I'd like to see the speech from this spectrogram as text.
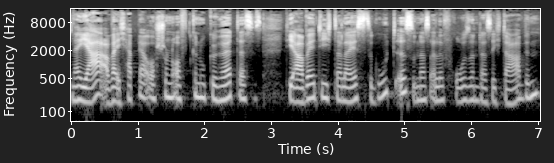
Naja, aber ich habe ja auch schon oft genug gehört, dass es die Arbeit, die ich da leiste, gut ist und dass alle froh sind, dass ich da bin.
